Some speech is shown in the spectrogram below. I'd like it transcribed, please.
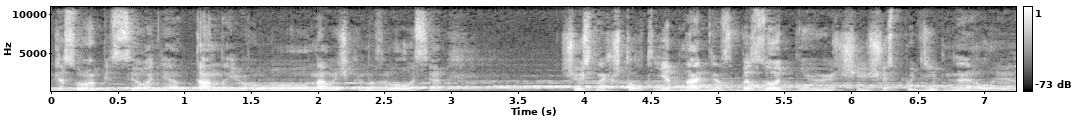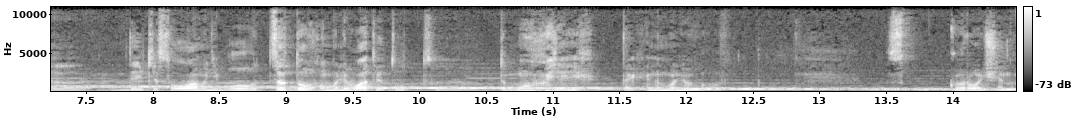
для свого підсилення. Дана його навичка називалася щось на кшталт єднання з безоднею чи щось подібне, але деякі слова мені було задовго малювати тут, е, тому я їх так і не малював. Скорочено.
